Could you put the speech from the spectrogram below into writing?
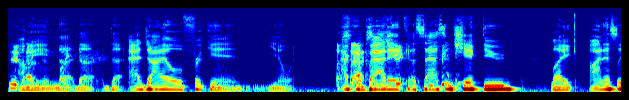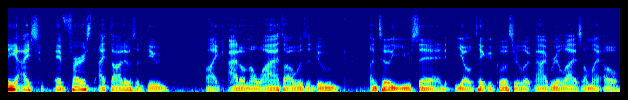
Dude, I mean, the, like, the, the agile freaking, you know, assassin acrobatic chick. assassin chick, dude. Like honestly, I at first I thought it was a dude. Like I don't know why I thought it was a dude until you said, "Yo, take a closer look." And I realized I'm like, "Oh,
